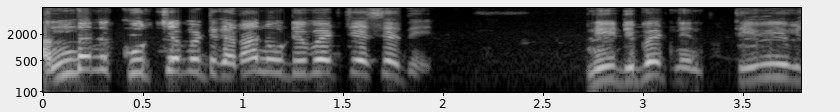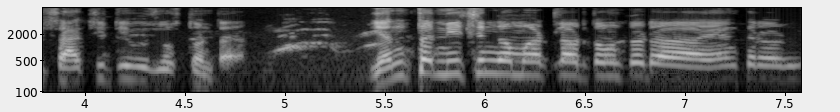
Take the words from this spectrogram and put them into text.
అందరిని కూర్చోబెట్టి కదా నువ్వు డిబేట్ చేసేది. నీ డిబేట్ నేను టీవీ సాక్షి టీవీ చూస్తుంటా. ఎంత నీచంగా మాట్లాడుతూ ఉంటాడు ఆ యాంకర్ వాడు?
